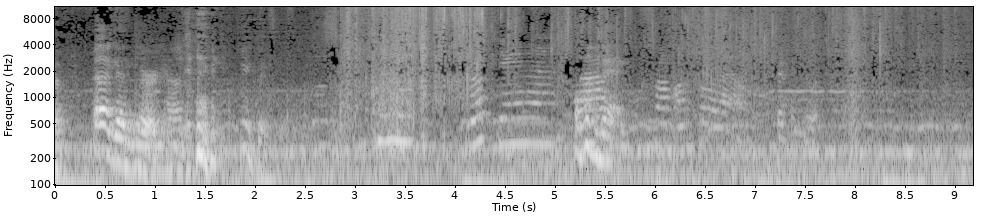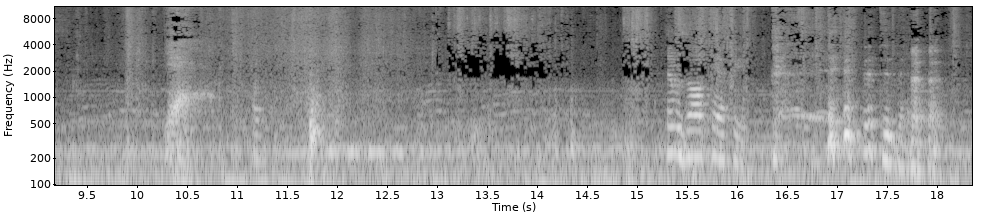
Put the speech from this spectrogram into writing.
Oh. I gotta give you a hug. You're good. Brooke Dana. Open the bag. From Uncle Al. Check it. It was all caffeine. that did that.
